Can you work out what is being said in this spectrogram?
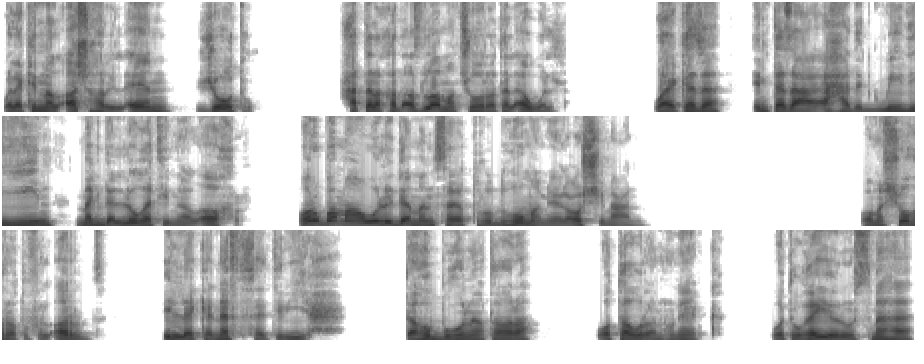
ولكن الأشهر الآن جوتو حتى لقد أظلمت شهرة الأول. وهكذا انتزع أحد الجويديين مجد اللغة من الآخر وربما ولد من سيطردهما من العش معا. وما الشهرة في الأرض إلا كنفثة ريح تهب هنا طارة وطورا هناك. وتغير اسمها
